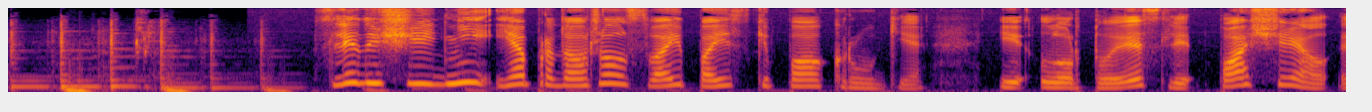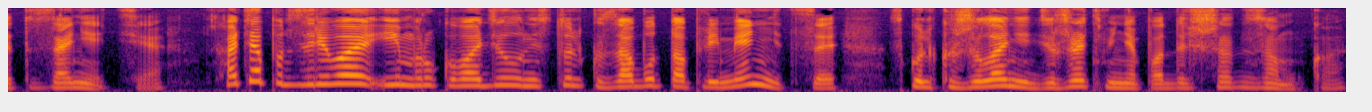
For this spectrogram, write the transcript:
В следующие дни я продолжала свои поездки по округе, и лорд Уэсли поощрял это занятие, хотя, подозреваю, им руководила не столько забота о племяннице, сколько желание держать меня подальше от замка.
